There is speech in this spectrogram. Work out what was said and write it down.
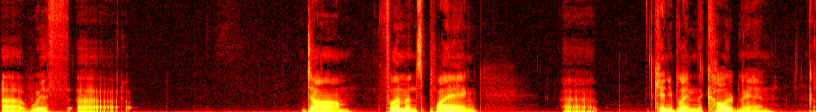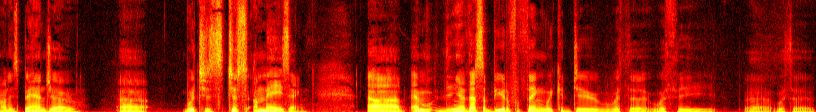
uh, with uh, Dom Flemons playing uh, "Can You Blame the Colored Man" on his banjo, uh, which is just amazing. Uh, and you know that's a beautiful thing we could do with the with the uh, with a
